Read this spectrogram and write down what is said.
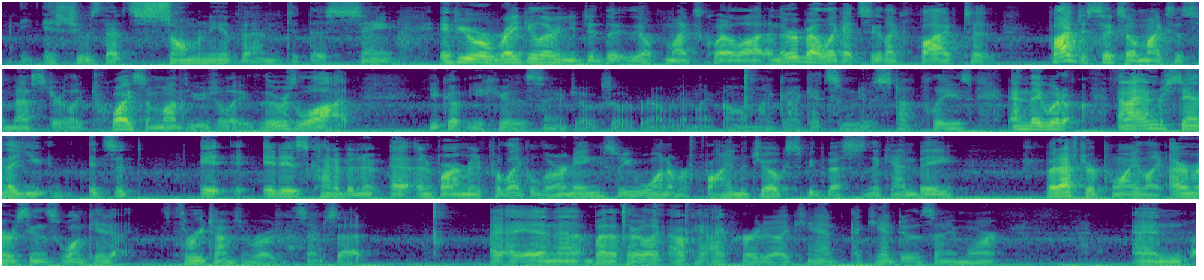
the issue is that so many of them did the same. If you were a regular and you did the, the open mics quite a lot, and there were about like I'd say like five to five to six open mics a semester, like twice a month usually. There was a lot. You go, you hear the same jokes over and over again, like, "Oh my god, get some new stuff, please." And they would, and I understand that you, it's a, it, it is kind of an, an environment for like learning, so you want to refine the jokes to be the best as they can be. But after a point, like I remember seeing this one kid three times in a row did the same set. I, I, and then by the third, like, okay, I've heard it. I can't, I can't do this anymore. And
